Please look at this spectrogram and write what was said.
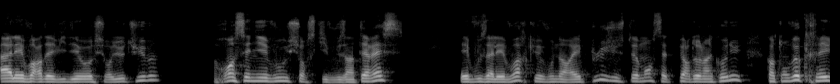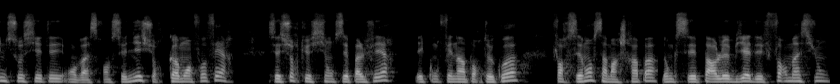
allez voir des vidéos sur YouTube, renseignez-vous sur ce qui vous intéresse et vous allez voir que vous n'aurez plus justement cette peur de l'inconnu. Quand on veut créer une société, on va se renseigner sur comment faut faire. C'est sûr que si on ne sait pas le faire et qu'on fait n'importe quoi, forcément, ça ne marchera pas. Donc, c'est par le biais des formations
